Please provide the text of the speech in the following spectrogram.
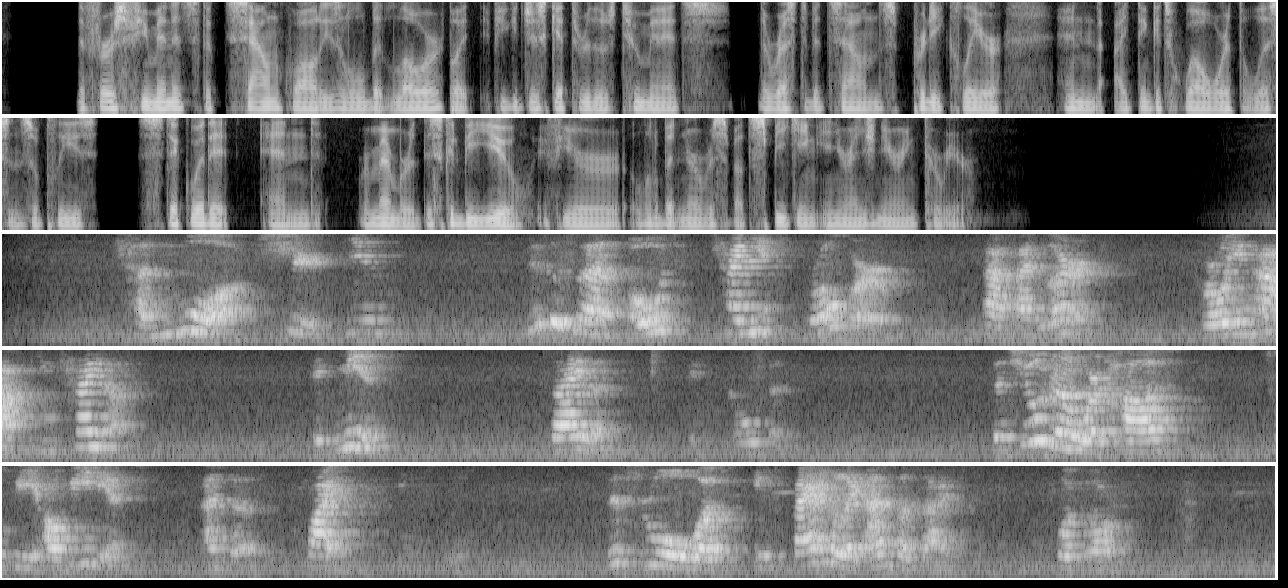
The first few minutes, the sound quality is a little bit lower, but if you could just get through those two minutes, the rest of it sounds pretty clear. And I think it's well worth the listen. So please stick with it and remember, this could be you if you're a little bit nervous about speaking in your engineering career. 沉默是金. This is an old Chinese proverb that I learned growing up in China. It means silence is golden. The children were taught to be obedient and quiet in school. this rule was especially emphasized for girls.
